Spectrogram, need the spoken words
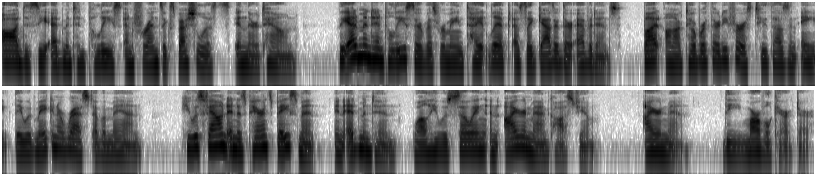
odd to see Edmonton police and forensic specialists in their town. The Edmonton Police Service remained tight lipped as they gathered their evidence, but on October 31, 2008, they would make an arrest of a man. He was found in his parents' basement in Edmonton while he was sewing an Iron Man costume. Iron Man, the Marvel character.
